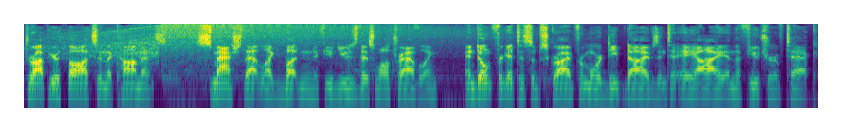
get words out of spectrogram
Drop your thoughts in the comments, smash that like button if you'd use this while traveling, and don't forget to subscribe for more deep dives into AI and the future of tech.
